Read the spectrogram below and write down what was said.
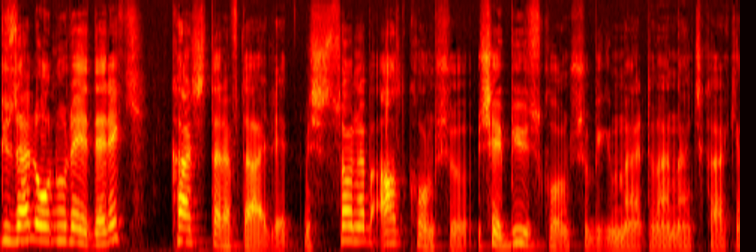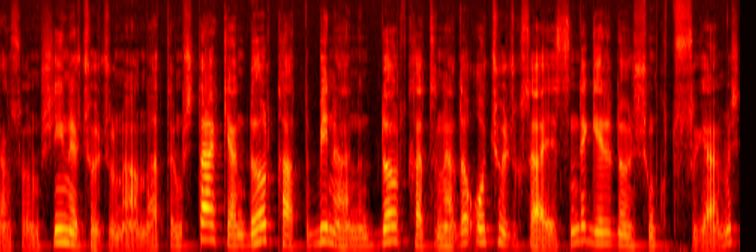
güzel onur ederek karşı taraf dahil etmiş. Sonra bir alt komşu şey bir üst komşu bir gün merdivenden çıkarken sormuş. Yine çocuğunu anlattırmış. Derken dört katlı binanın dört katına da o çocuk sayesinde geri dönüşüm kutusu gelmiş.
